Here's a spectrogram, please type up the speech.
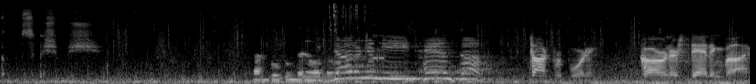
Kapı sıkışmış. Ben buldum benim adamı. Down on your knees, hands up! Talk reporting. Coroner standing by.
